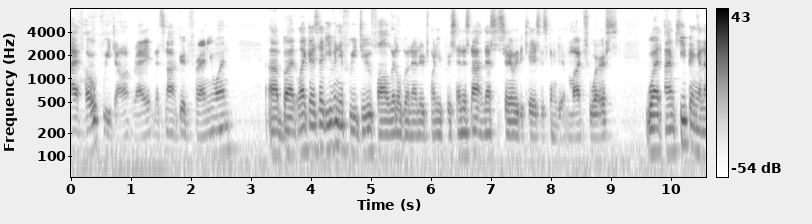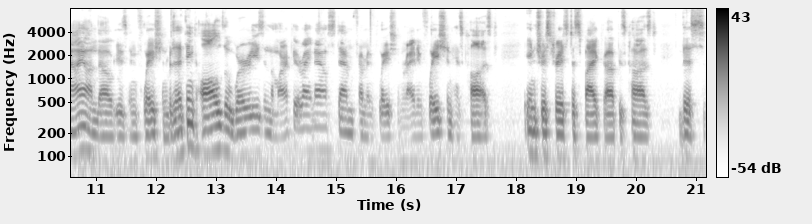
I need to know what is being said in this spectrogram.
I hope we don't, right? That's not good for anyone. Uh, but like I said, even if we do fall a little bit under 20%, it's not necessarily the case. It's going to get much worse. What I'm keeping an eye on, though, is inflation, because I think all the worries in the market right now stem from inflation, right? Inflation has caused interest rates to spike up, has caused this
